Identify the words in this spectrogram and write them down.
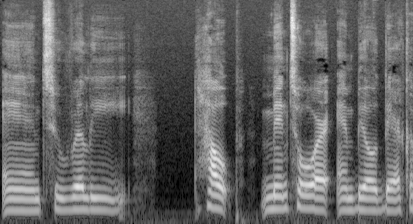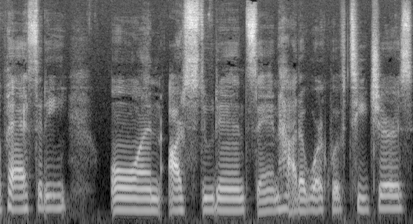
and to really help mentor and build their capacity on our students and how to work with teachers.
